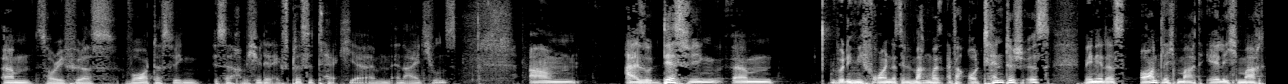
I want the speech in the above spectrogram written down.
Ähm, sorry für das Wort, deswegen ist habe ich wieder den Explicit Tag hier in, in iTunes. Ähm, also deswegen ähm, würde ich mich freuen, dass ihr das machen, weil es einfach authentisch ist, wenn ihr das ordentlich macht, ehrlich macht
